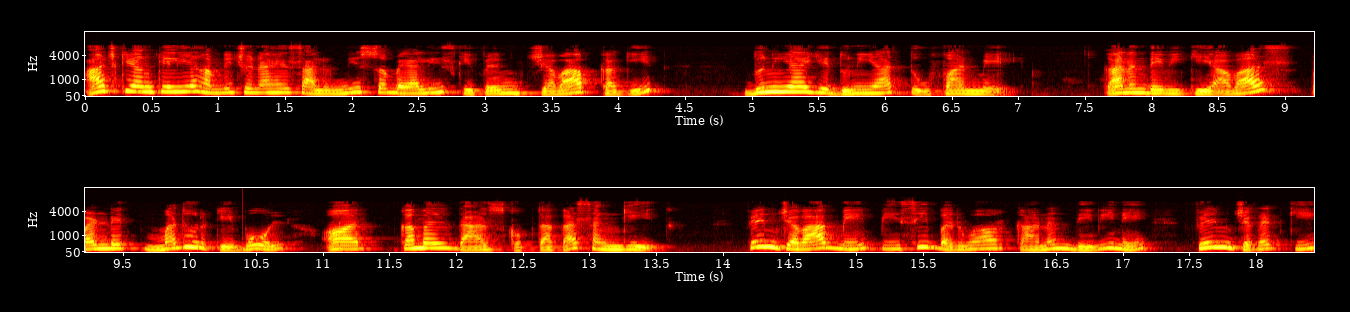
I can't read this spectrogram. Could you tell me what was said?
आज के अंक के लिए हमने चुना है साल 1942 की फ़िल्म जवाब का गीत, दुनिया ये दुनिया तूफ़ान मेल। कानन देवी की आवाज़, पंडित मधुर के बोल और कमल दास गुप्ता का संगीत। फ़िल्म जवाब में पीसी बरुआ और कानन देवी ने फ़िल्म जगत की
